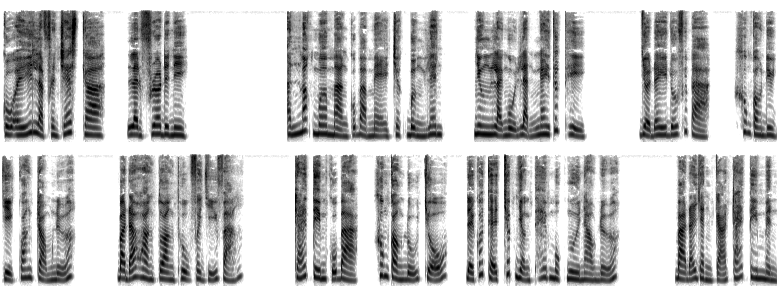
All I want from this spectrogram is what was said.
Cô ấy là Francesca Lanfrodini. Ánh mắt mơ màng của bà mẹ chợt bừng lên, nhưng lại nguội lạnh ngay tức thì. Giờ đây đối với bà, không còn điều gì quan trọng nữa. Bà đã hoàn toàn thuộc về dĩ vãng. Trái tim của bà không còn đủ chỗ để có thể chấp nhận thêm một người nào nữa. Bà đã dành cả trái tim mình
